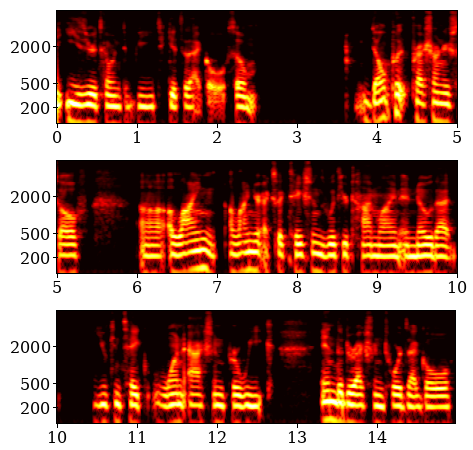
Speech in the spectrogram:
the easier it's going to be to get to that goal. So don't put pressure on yourself. Uh, align align your expectations with your timeline and know that you can take one action per week in the direction towards that goal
